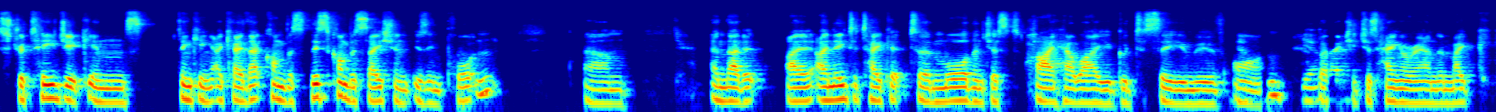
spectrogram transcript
strategic in thinking, okay, that convers- this conversation is important. Um, and that it I, I, need to take it to more than just hi how are you? Good to see you move yeah. on. Yeah. but actually just hang around and make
